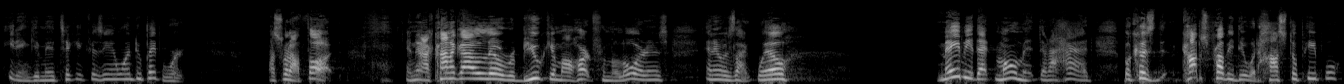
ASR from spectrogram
He didn't give me a ticket because he didn't want to do paperwork. That's what I thought. And then I kind of got a little rebuke in my heart from the Lord, and it, was, and it was like, Well, maybe that moment that I had, because cops probably deal with hostile people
